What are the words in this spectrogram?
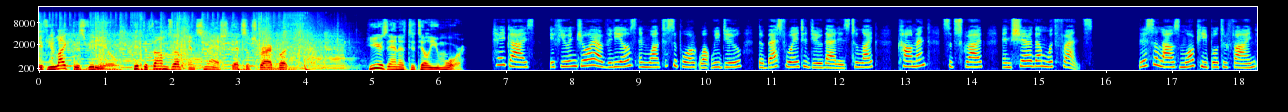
If you like this video, hit the thumbs up and smash that subscribe button. Here's Anna to tell you more. Hey guys, if you enjoy our videos and want to support what we do, the best way to do that is to like, comment, subscribe, and share them with friends. This allows more people to find,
